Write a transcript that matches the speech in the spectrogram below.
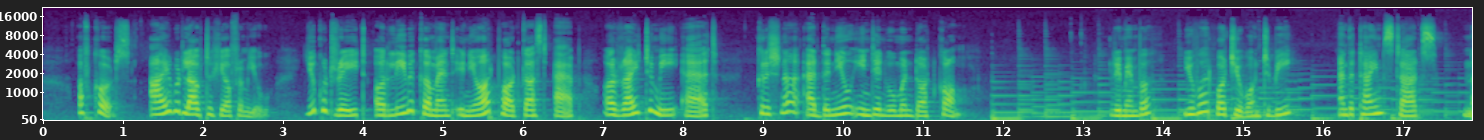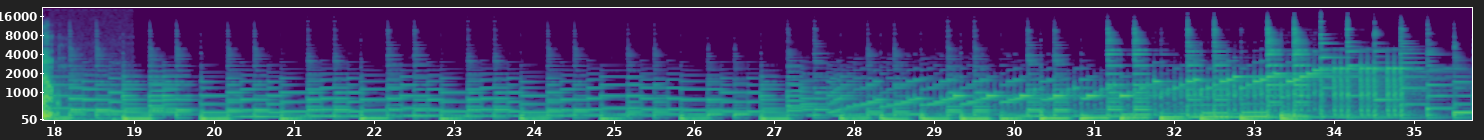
Of course, I would love to hear from you. You could rate or leave a comment in your podcast app or write to me at krishna at thenewindianwoman.com. Remember, you are what you want to be, and the time starts now.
